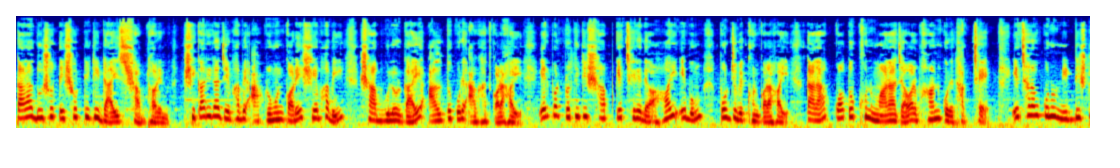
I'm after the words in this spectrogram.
তারা দুশো তেষট্টিটি ডাইস সাপ ধরেন। শিকারীরা যেভাবে আক্রমণ করে, সেভাবেই সাপগুলোর গায়ে আলতো করে আঘাত করা হয়। এরপর প্রতিটি সাপকে ছেড়ে দেওয়া হয় এবং পর্যবেক্ষণ করা হয়। তারা কতক্ষণ মারা যাওয়ার ভান করে থাকছে। এছাড়াও কোনো নির্দিষ্ট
